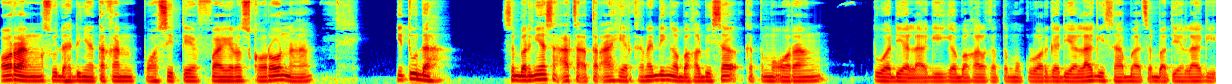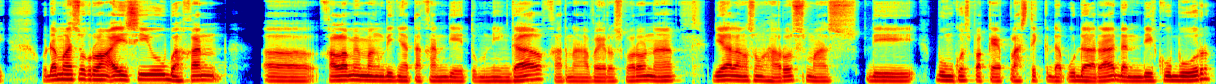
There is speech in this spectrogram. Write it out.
orang sudah dinyatakan positif virus corona itu udah sebenarnya saat-saat terakhir karena dia nggak bakal bisa ketemu orang tua dia lagi gak bakal ketemu keluarga dia lagi sahabat-sahabat dia lagi. Udah masuk ruang ICU bahkan uh, kalau memang dinyatakan dia itu meninggal karena virus corona dia langsung harus mas dibungkus pakai plastik kedap udara dan dikubur.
